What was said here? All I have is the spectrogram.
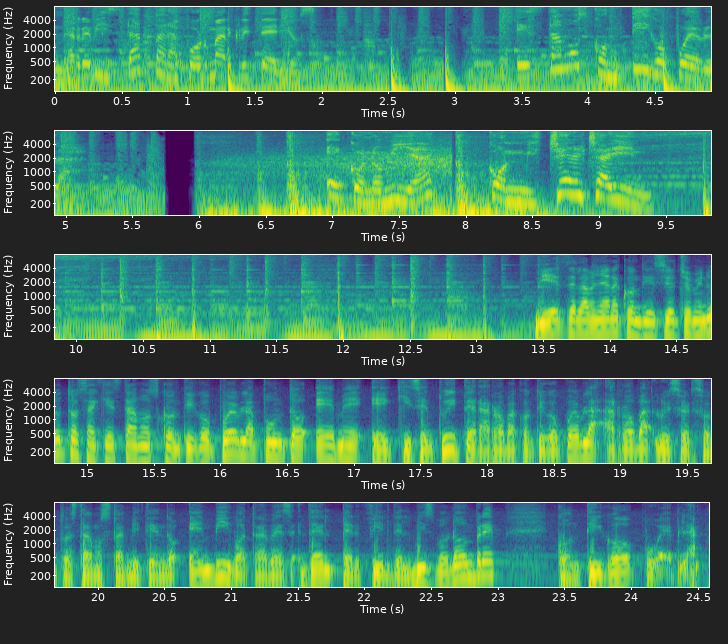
una revista para formar criterios. Estamos contigo, Puebla. Economía con Michelle Chaín. 10 de la mañana con 18 minutos. Aquí estamos contigo puebla.mx en Twitter, arroba contigo puebla, arroba Luis Soto. Estamos transmitiendo en vivo a través del perfil del mismo nombre, contigo Puebla.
